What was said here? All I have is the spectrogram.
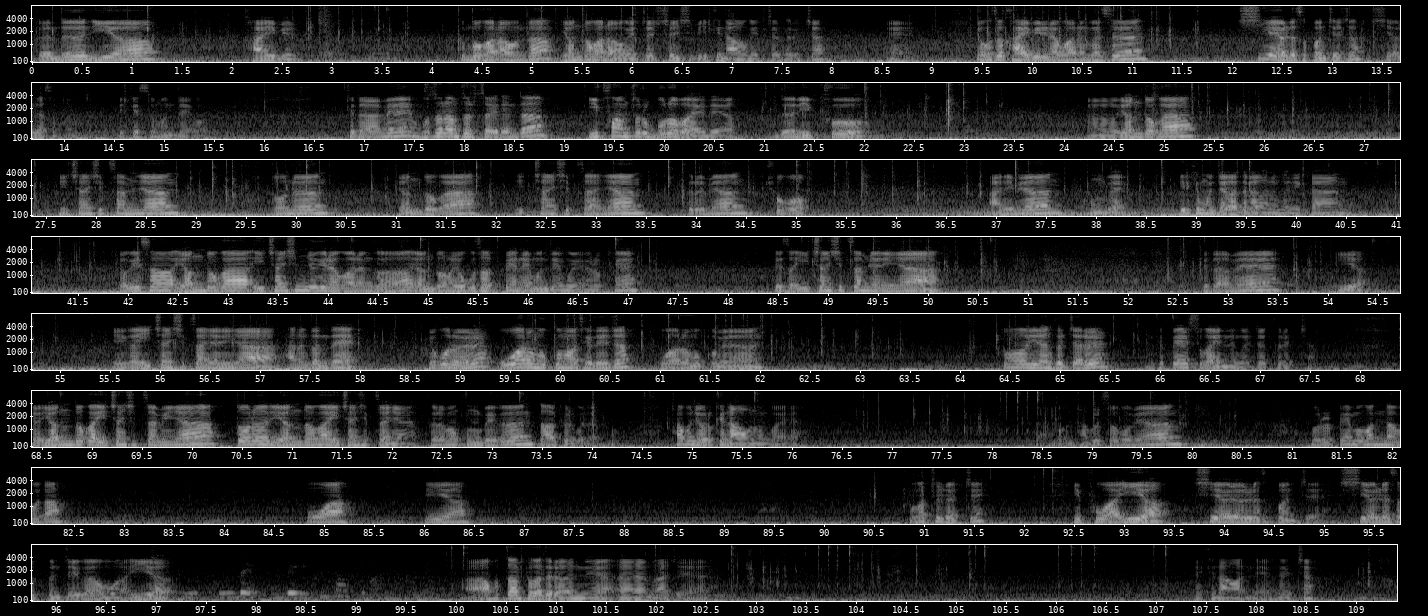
그는 이어 가입일. 그럼 뭐가 나온다? 연도가 나오겠죠. 2012 이렇게 나오겠죠. 그렇죠? 예. 여기서 가입일이라고 하는 것은 C의 16번째죠. C 16번째. 이렇게 쓰면 되고. 그 다음에 무슨 함수를 써야 된다? if 함수를 물어봐야 돼요. 는 if 어, 연도가 2013년 또는 연도가 2014년 그러면 초보 아니면 공백 이렇게 문제가 들어가는 거니까. 여기서 연도가 2016이라고 하는 거 연도는 여기서 빼내면 되고요. 이렇게. 그래서 2013년이냐? 그 다음에 이어. 얘가 2014년이냐 하는 건데 요거를 5화로 묶으면 어떻게 되죠? 5화로 묶으면 또이란 글자를 이렇게 뺄 수가 있는 거죠. 그렇죠. 그러니까 연도가 2013이냐 또는 연도가 2014냐. 그러면 공백은 따옴표를 닫고 답은 이렇게 나오는 거예요. 자, 한번 답을 써보면 뭐를 빼먹었나 보다. 5와 2야. 뭐가 틀렸지? if와 2야 C 16번째 C 16번째가 5와 2야 공백 공백이 큰 따옴표가 안 나와요. 아, 헛다운표가 들어갔네요. 아, 맞아요. 이렇게 나왔네요. 그렇죠?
